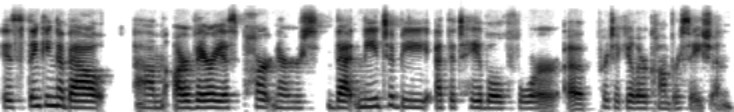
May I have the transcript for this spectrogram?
is thinking about um, our various partners that need to be at the table for a particular conversation.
